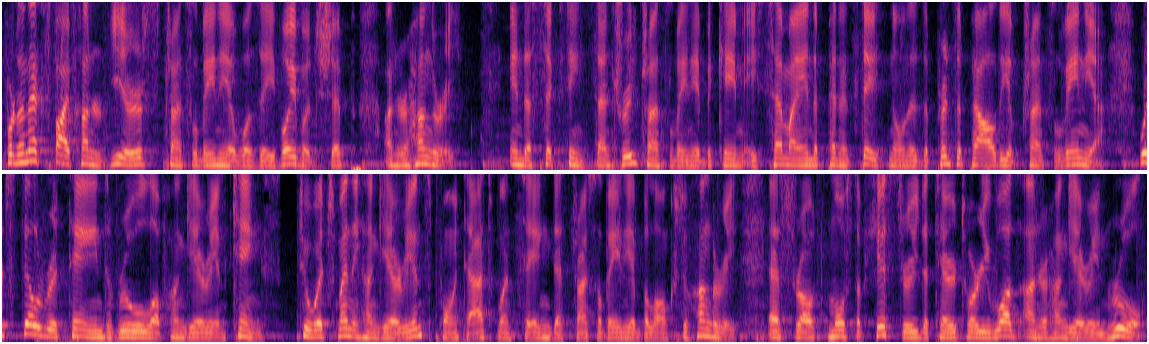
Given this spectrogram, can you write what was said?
For the next 500 years, Transylvania was a voivodeship under Hungary. In the 16th century, Transylvania became a semi-independent state known as the Principality of Transylvania, which still retained rule of Hungarian kings, to which many Hungarians point at when saying that Transylvania belongs to Hungary, as throughout most of history the territory was under Hungarian rule.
